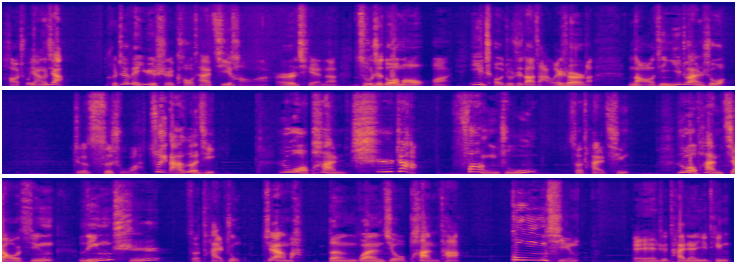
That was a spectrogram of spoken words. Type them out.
好出洋相。可这位御史口才极好啊，而且呢，足智多谋啊，一瞅就知道咋回事了。脑筋一转，说这个此鼠啊，罪大恶极，若判吃杖放逐，则太轻；若判绞刑。凌迟则太重，这样吧，本官就判他宫刑。哎，这太监一听，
